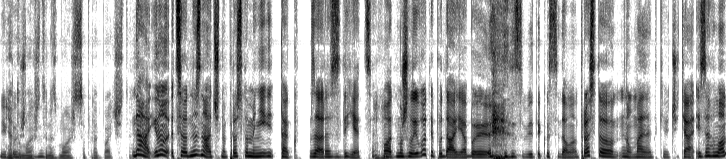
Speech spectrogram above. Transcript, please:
Я думаю, що ти не зможеш це передбачити. Да, і ну це однозначно. Просто мені так зараз здається. Мгм. От, можливо, типу, да, я би собі так усвідомила. Просто ну, в мене таке відчуття. І загалом,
